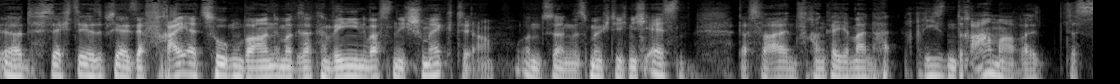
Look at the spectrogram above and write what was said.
60er, 70er sehr frei erzogen waren, immer gesagt haben, wenn ihnen was nicht schmeckt, ja, und sagen, das möchte ich nicht essen. Das war in Frankreich immer ein Riesendrama, weil das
